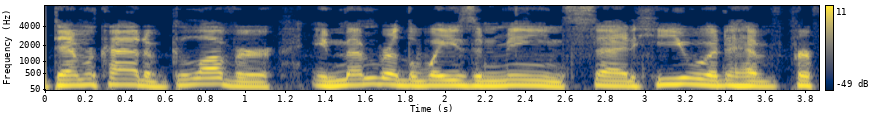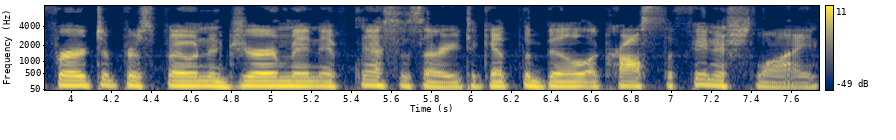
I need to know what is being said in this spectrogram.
Democrat of Glover, a member of the Ways and Means, said he would have preferred to postpone adjournment if necessary to get the bill across the finish line.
